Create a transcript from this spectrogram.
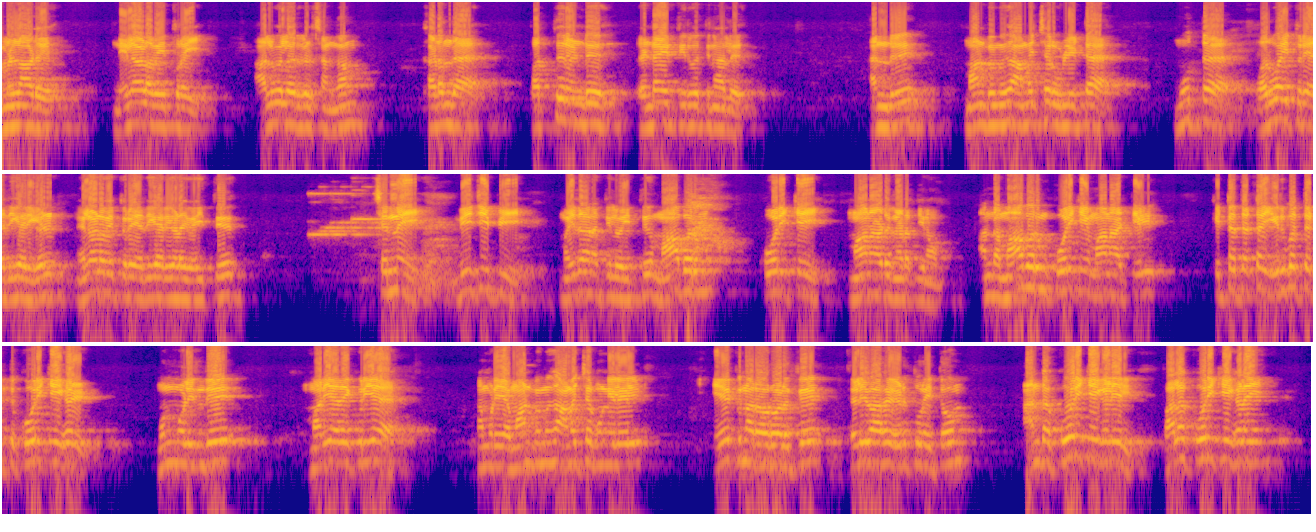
தமிழ்நாடு நில அளவைத்துறை அலுவலர்கள் சங்கம் கடந்த பத்து ரெண்டு ரெண்டாயிரத்தி இருபத்தி நாலு அன்று மாண்புமிகு அமைச்சர் உள்ளிட்ட மூத்த வருவாய்த்துறை அதிகாரிகள் நில அளவைத்துறை அதிகாரிகளை வைத்து சென்னை பிஜிபி மைதானத்தில் வைத்து மாபெரும் கோரிக்கை மாநாடு நடத்தினோம். அந்த மாபெரும் கோரிக்கை மாநாட்டில் கிட்டத்தட்ட இருபத்தெட்டு கோரிக்கைகள் முன்மொழிந்து மரியாதைக்குரிய நம்முடைய மாண்புமிகு அமைச்சர் முன்னிலையில் இயக்குனர் அவர்களுக்கு தெளிவாக எடுத்துரைத்தோம். அந்த கோரிக்கைகளில் பல கோரிக்கைகளை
